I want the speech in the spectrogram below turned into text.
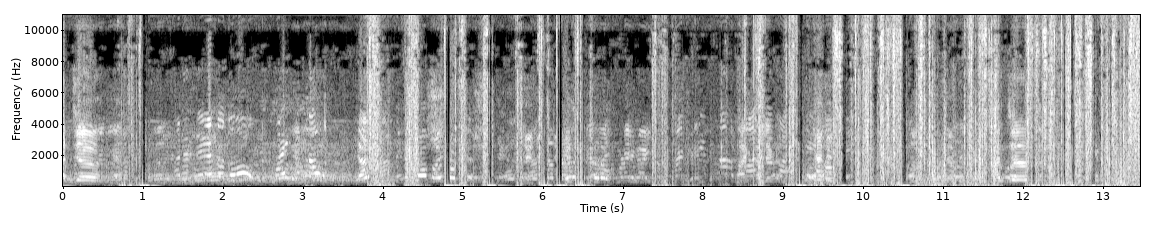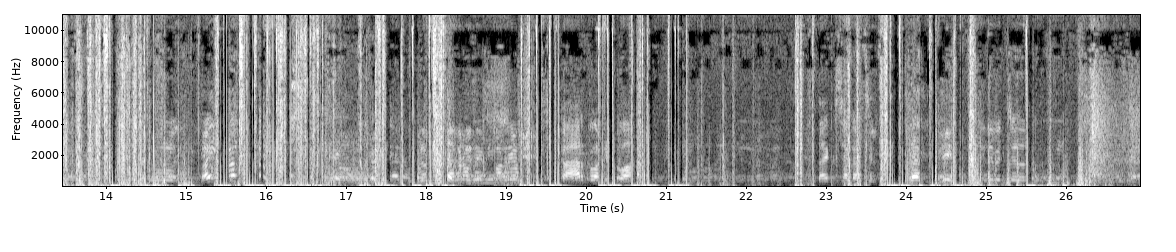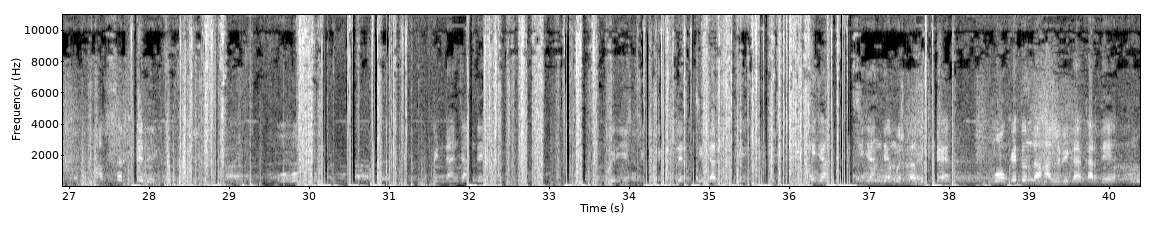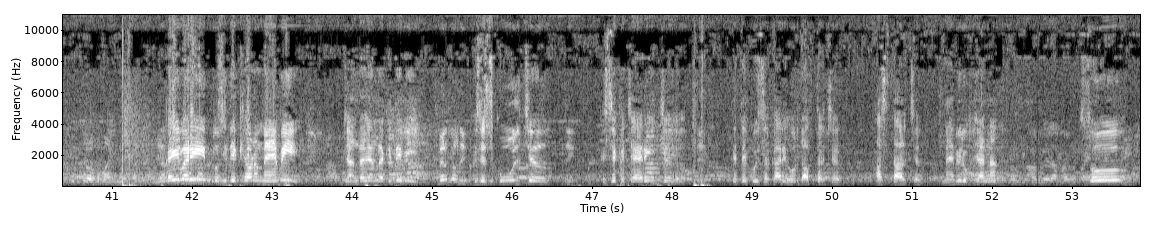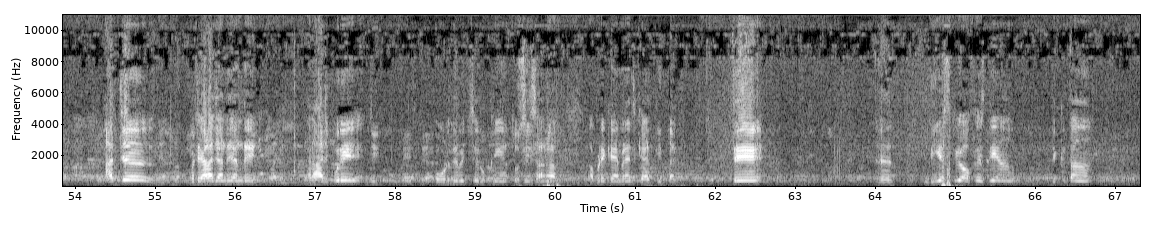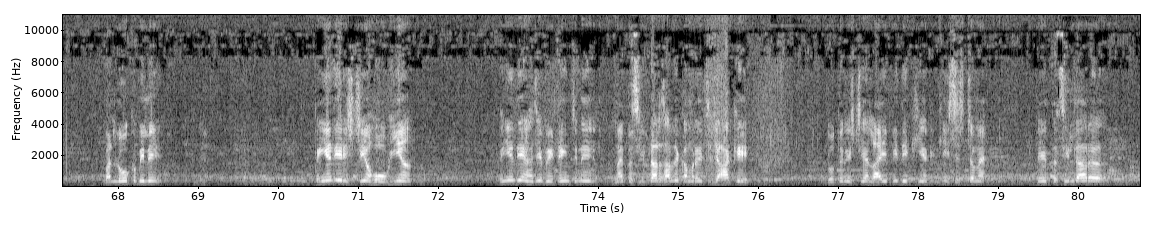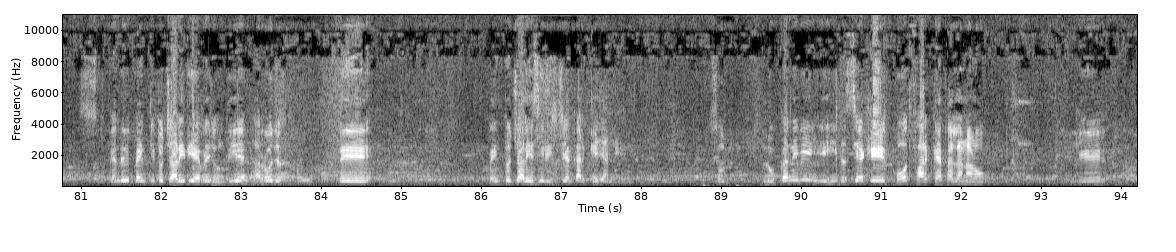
ਅੱਜ ਅੱਜ ਸਰਕਾਰ ਤੁਹਾਡੇ ਦੁਆਰ ਦਾ ਇੱਕ ਸਾਡਾ ਸਿਲਸਿਲਾ ਹੈ ਇਹਦੇ ਵਿੱਚ ਅਫਸਰ ਜਿਹੜੇ ਨੇ ਮੌਕੇ ਤੇ ਉਹਨਾਂ ਦਾ ਹੱਲ ਵੀ ਕਰ- ਕਰਦੇ ਆ। ਕਈ ਵਾਰੀ ਤੁਸੀਂ ਦੇਖਿਆ ਹੋਣਾ ਮੈਂ ਵੀ ਜਾਂਦਾ ਜਾਂਦਾ ਕਿਤੇ ਵੀ ਬਿਲਕੁਲ ਕਿਸੇ ਸਕੂਲ 'ਚ ਕਿਸੇ ਕਚਹਿਰੀ 'ਚ ਕਿਤੇ ਕੋਈ ਸਰਕਾਰੀ ਹੋਰ ਦਫ਼ਤਰ 'ਚ ਹਸਪਤਾਲ 'ਚ ਮੈਂ ਵੀ ਰੁਕ ਜਾਣਾ ਸੋ ਅੱਜ ਪਟਿਆਲਾ ਜਾਂਦੇ ਜਾਂਦੇ ਰਾਜਪੁਰੇ ਕੋਰਟ ਦੇ ਵਿੱਚ ਰੁਕੇ ਆ। ਤੁਸੀਂ ਸਾਰਾ ਆਪਣੇ ਕੈਮਰਿਆਂ 'ਚ ਕੈਦ ਕੀਤਾ। ਤੇ ਡੀਐਸਪੀ ਆਫਿਸ ਦੀਆਂ ਦਿੱਕਤਾਂ ਲੋਕ ਮਿਲੇ। ਕਈਆਂ ਦੀਆਂ ਰਜਿਸਟਰੀਆਂ ਹੋ ਗਈਆਂ। ਕਈਆਂ ਦੀਆਂ ਹਜੇ ਵੇਟਿੰਗ 'ਚ ਨੇ। ਮੈਂ ਤਹਿਸੀਲਦਾਰ ਸਾਹਿਬ ਦੇ ਕਮਰੇ 'ਚ ਜਾ ਕੇ ਦੋ ਤਿੰਨ ਰਜਿਸਟਰੀਆਂ ਲਾਈਵ ਵੀ ਦੇਖੀਆਂ ਕਿ ਕੀ ਸਿਸਟਮ ਹੈ। ਤੇ ਤਹਿਸੀਲਦਾਰ ਕਹਿੰਦੇ ਵੀ 35 ਤੋਂ 40 ਦੀ ਐਵਰੇਜ ਹੁੰਦੀ ਹੈ ਹਰ ਰੋਜ਼। ਤੇ 35 ਤੋਂ 40 ਅਸੀਂ ਰਜਿਸਟਰੀਆਂ ਕਰਕੇ ਜਾਂਦੇ ਹਾਂ। ਸੋ ਲੋਕਾਂ ਨੇ ਵੀ ਇਹੀ ਦੱਸਿਆ ਕਿ ਬਹੁਤ ਫ਼ਰਕ ਹੈ ਪਹਿਲਾਂ ਨਾਲੋਂ ਕਿ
